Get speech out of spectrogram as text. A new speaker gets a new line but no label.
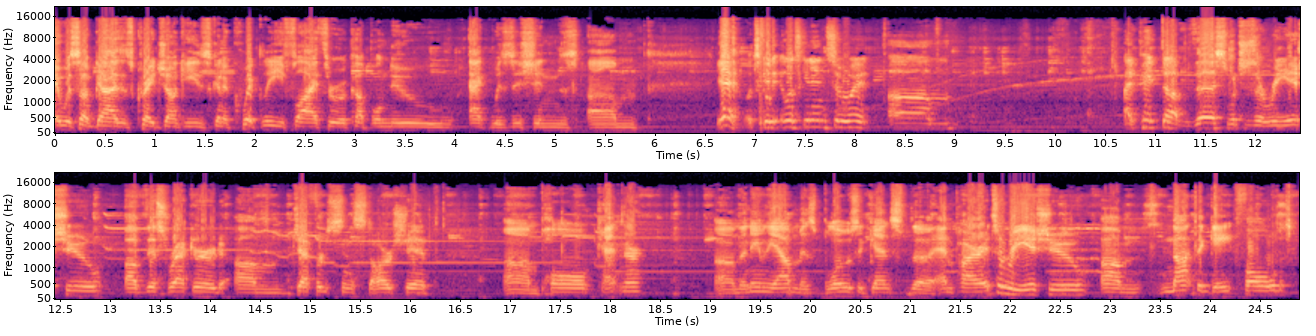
Hey, what's up, guys? It's Crate Junkies. Gonna quickly fly through a couple new acquisitions. Um, yeah, let's get let's get into it. Um, I picked up this, which is a reissue of this record, um, Jefferson Starship, um, Paul Kantner. Um, the name of the album is Blows Against the Empire. It's a reissue, um, not the gatefold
